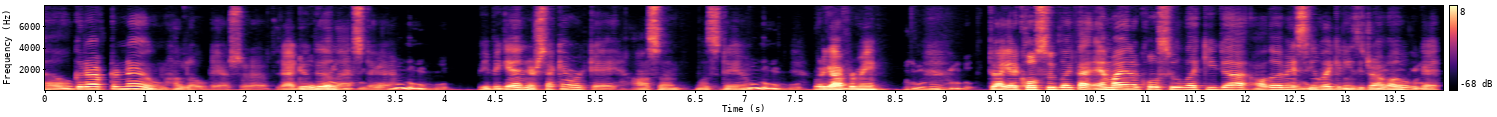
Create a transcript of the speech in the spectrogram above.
Oh, good afternoon. Hello there, sir. Did I do good last day? We begin your second workday. Awesome. What's new? What do you got for me? Do I get a cool suit like that? Am I in a cool suit like you got? Although it may seem like an easy job. Oh, okay.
